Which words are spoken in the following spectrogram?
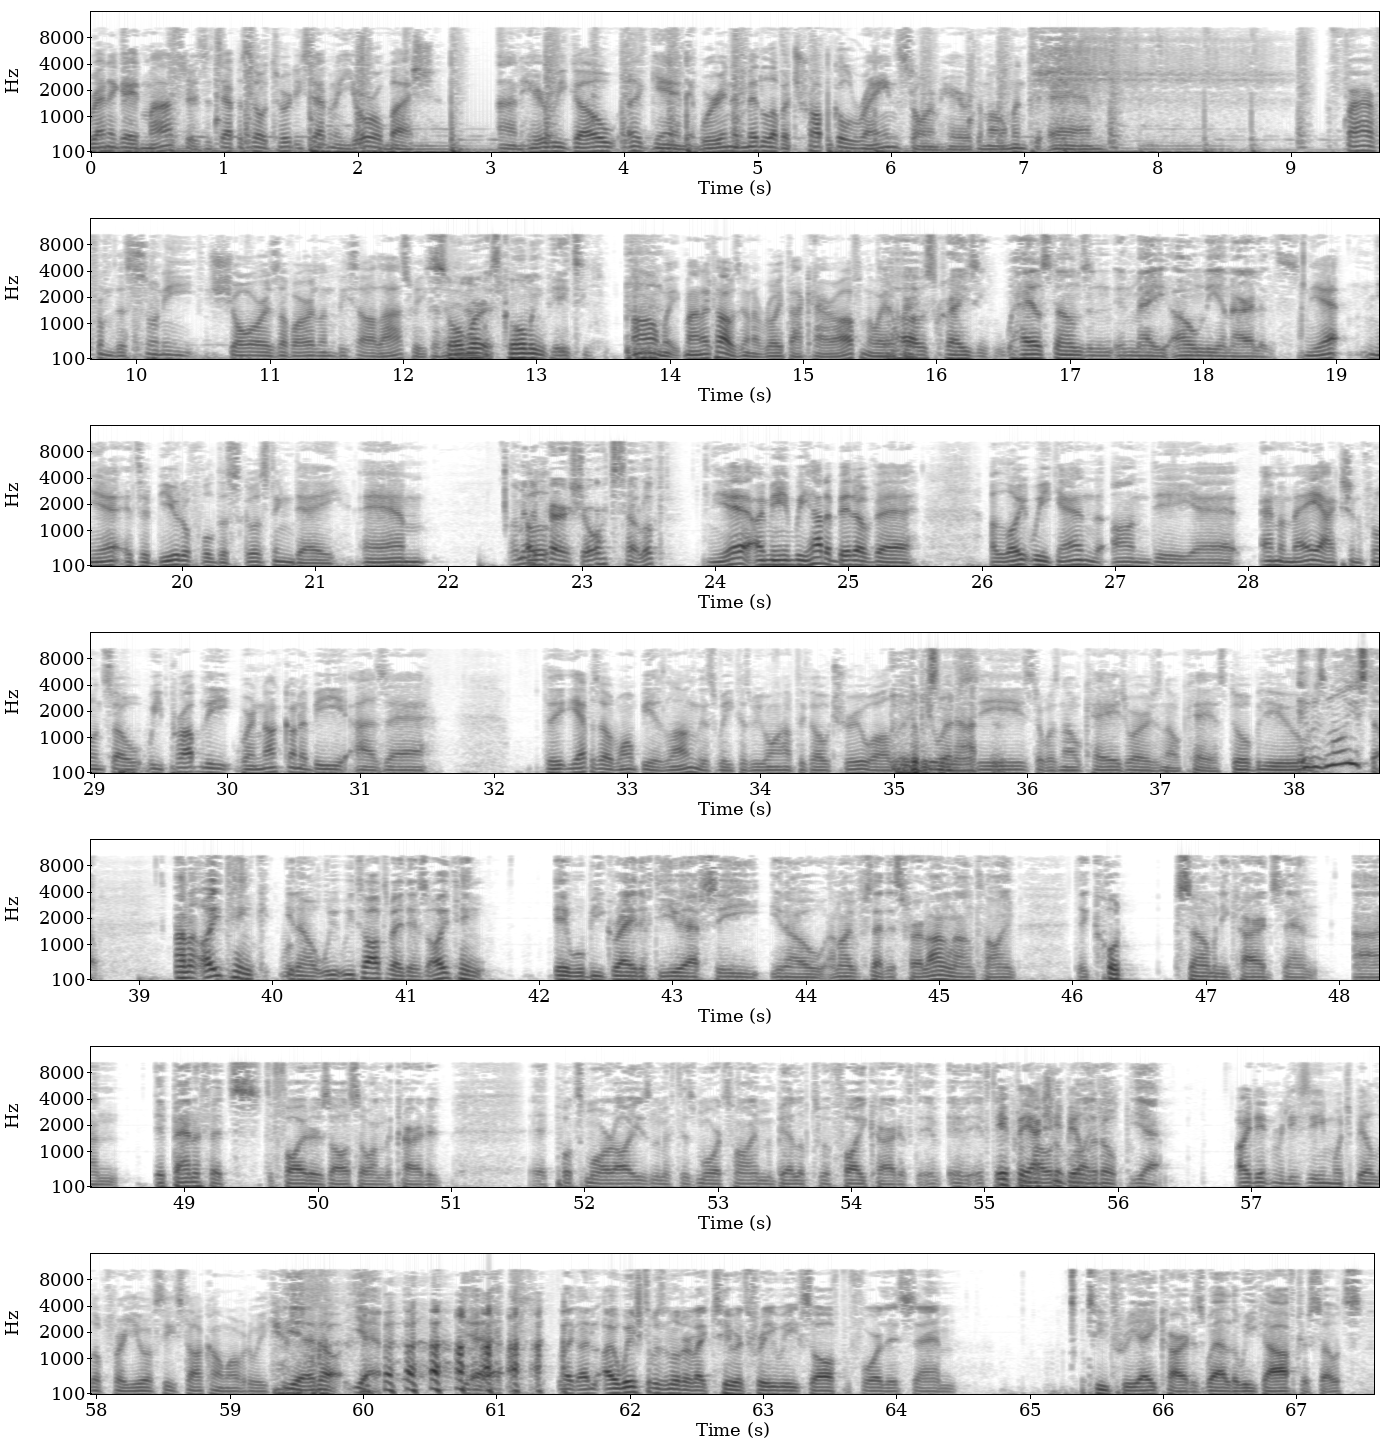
Renegade Masters. It's episode 37 of Eurobash. And here we go again. We're in the middle of a tropical rainstorm here at the moment. Um, far from the sunny shores of Ireland we saw last week. Summer is coming, Petey. Oh my, man, I thought I was going to write that car off on the way Oh, here. it was crazy. Hailstones in, in May only in Ireland. Yeah, yeah, it's a beautiful, disgusting day. Um, I'm in a pair of shorts so look. Yeah, I mean, we had a bit of a, a light weekend on the uh, MMA action front, so we probably we're not going to be as uh, the, the episode won't be as long this week because we won't have to go through all the There UFCs. There was no Cage Warriors, no KSW. It was nice though. And I think, you know, we, we talked about this. I think it would be great if the UFC, you know, and I've said this for a long, long time, they cut so many cards down and it benefits the fighters also on the card. It, it puts more eyes on them if there's more time and build up to a fight card if they, if, if they, If they actually build right. it up. Yeah. I didn't really see much build up for UFC Stockholm over the weekend. Yeah, no, yeah, yeah. Like I, I wish there was another like two or three weeks off before this um two three eight card as well the week after. So it's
